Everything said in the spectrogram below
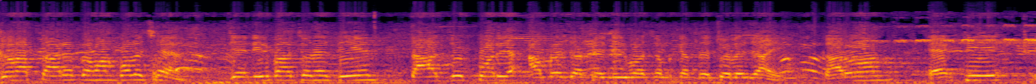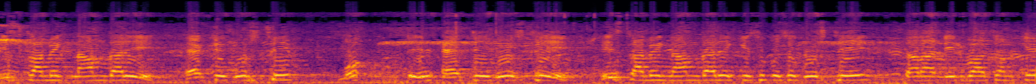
জনাব তারেক রহমান বলেছেন যে নির্বাচনের দিন তাহাজুদ পরে আমরা যাতে নির্বাচন কেন্দ্রে চলে যাই। কারণ একটি ইসলামিক নামদারি, একটি গোষ্ঠী একটি গোষ্ঠী, ইসলামিক নামদারি, কিছু কিছু গোষ্ঠী তারা নির্বাচনকে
